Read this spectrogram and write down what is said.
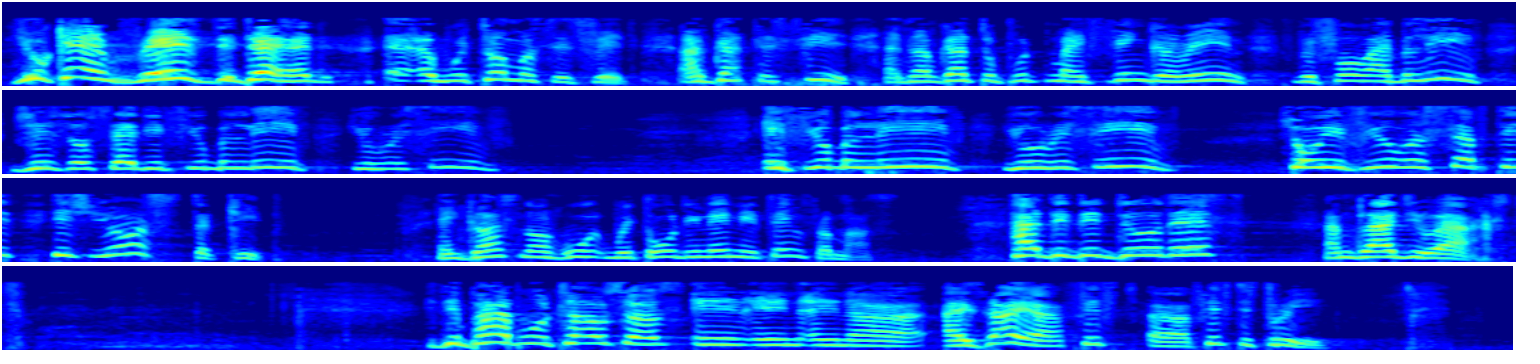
You can't raise the dead uh, with Thomas's faith. I've got to see and I've got to put my finger in before I believe. Jesus said, if you believe, you receive. If you believe, you receive. So if you accept it, it's yours to keep. And God's not withholding anything from us. How did He do this? I'm glad you asked. The Bible tells us in, in, in uh, Isaiah 50, uh, 53,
